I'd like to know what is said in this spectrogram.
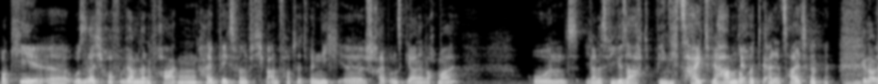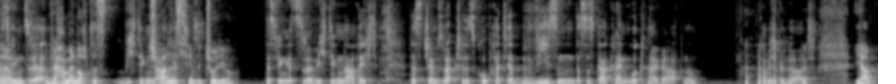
Okay, äh, Ursula, ich hoffe, wir haben deine Fragen halbwegs vernünftig beantwortet. Wenn nicht, äh, schreib uns gerne nochmal. Und Janis, wie gesagt, wenig Zeit. Wir haben doch ja, heute ja. keine Zeit. Genau, deswegen ähm, zu der. Und wir haben ja noch das wichtigen spannendes Thema. Entschuldigung. Deswegen jetzt zu der wichtigen Nachricht. Das James Webb Teleskop hat ja bewiesen, dass es gar keinen Urknall gab, ne? Habe ich gehört. ja,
